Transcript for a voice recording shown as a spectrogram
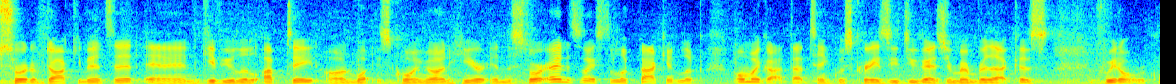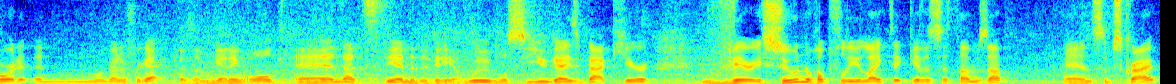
sort of document it and give you a little update on what is going on here in the store. And it's nice to look back and look, oh my god, that tank was crazy. Do you guys remember that? Because if we don't record it, then we're going to forget because I'm getting old. And that's the end of the video. We will see you guys back here very soon. Hopefully you liked it. Give us a thumbs up and subscribe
